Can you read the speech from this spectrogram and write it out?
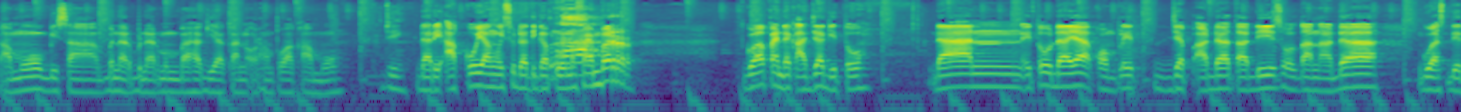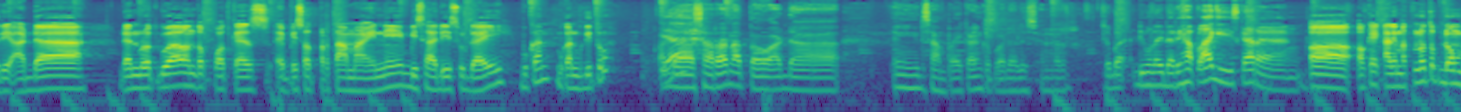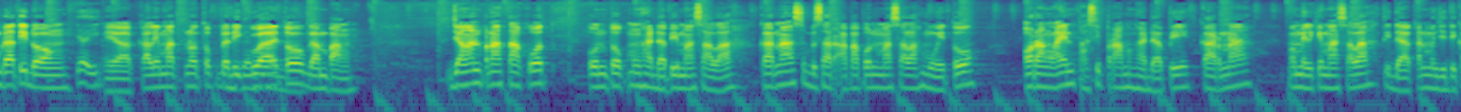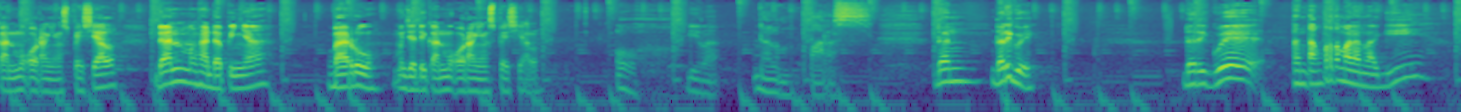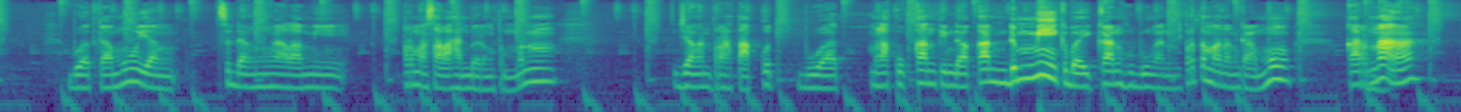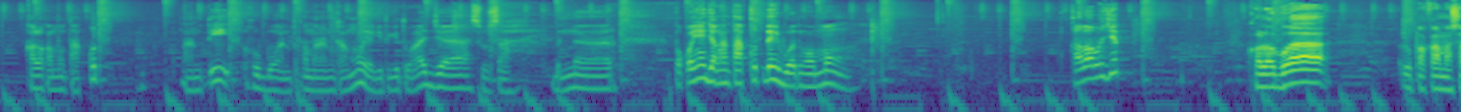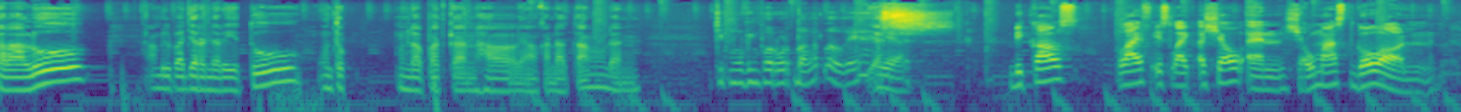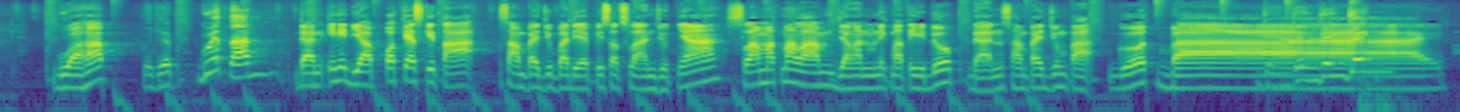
kamu bisa benar-benar membahagiakan orang tua kamu. Jing. Dari aku yang wisuda 30 November. Gua pendek aja gitu. Dan itu udah ya komplit. Jeb ada tadi, Sultan ada, gua sendiri ada. Dan menurut gua untuk podcast episode pertama ini bisa disudahi, bukan? Bukan begitu? ada saran atau ada yang ingin disampaikan kepada listener? Coba dimulai dari hap lagi sekarang. Eh, Oke kalimat penutup dong berarti dong. Yoi. Ya kalimat penutup dari gua itu gampang. Jangan pernah takut untuk menghadapi masalah karena sebesar apa pun masalahmu itu orang lain pasti pernah menghadapi karena memiliki masalah tidak akan menjadikanmu orang yang spesial dan menghadapinya baru menjadikanmu orang yang spesial. Oh, gila. Dalam paras. Dan dari gue. Dari gue tentang pertemanan lagi buat kamu yang sedang mengalami permasalahan bareng temen jangan pernah takut buat melakukan tindakan demi kebaikan hubungan pertemanan kamu. Karena kalau kamu takut nanti hubungan pertemanan kamu ya gitu-gitu aja. Susah bener. Pokoknya jangan takut deh buat ngomong. Kalau lu Jep? Kalau gua lupakan masa lalu, ambil pelajaran dari itu untuk mendapatkan hal yang akan datang dan keep moving forward banget loh kayak. Yes. Because life is like a show and show must go on. Gua Hap Gue Jeb. gue tan Dan ini dia podcast kita. Sampai jumpa di episode selanjutnya. Selamat malam, jangan menikmati hidup dan sampai jumpa. Goodbye. Jeng, jeng, jeng, jeng.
